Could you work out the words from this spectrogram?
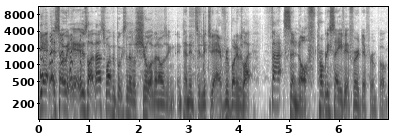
yeah, so it, it was like that's why the book's a little shorter than I was in, intended to. Literally, everybody was like, "That's enough." Probably save it for a different book.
